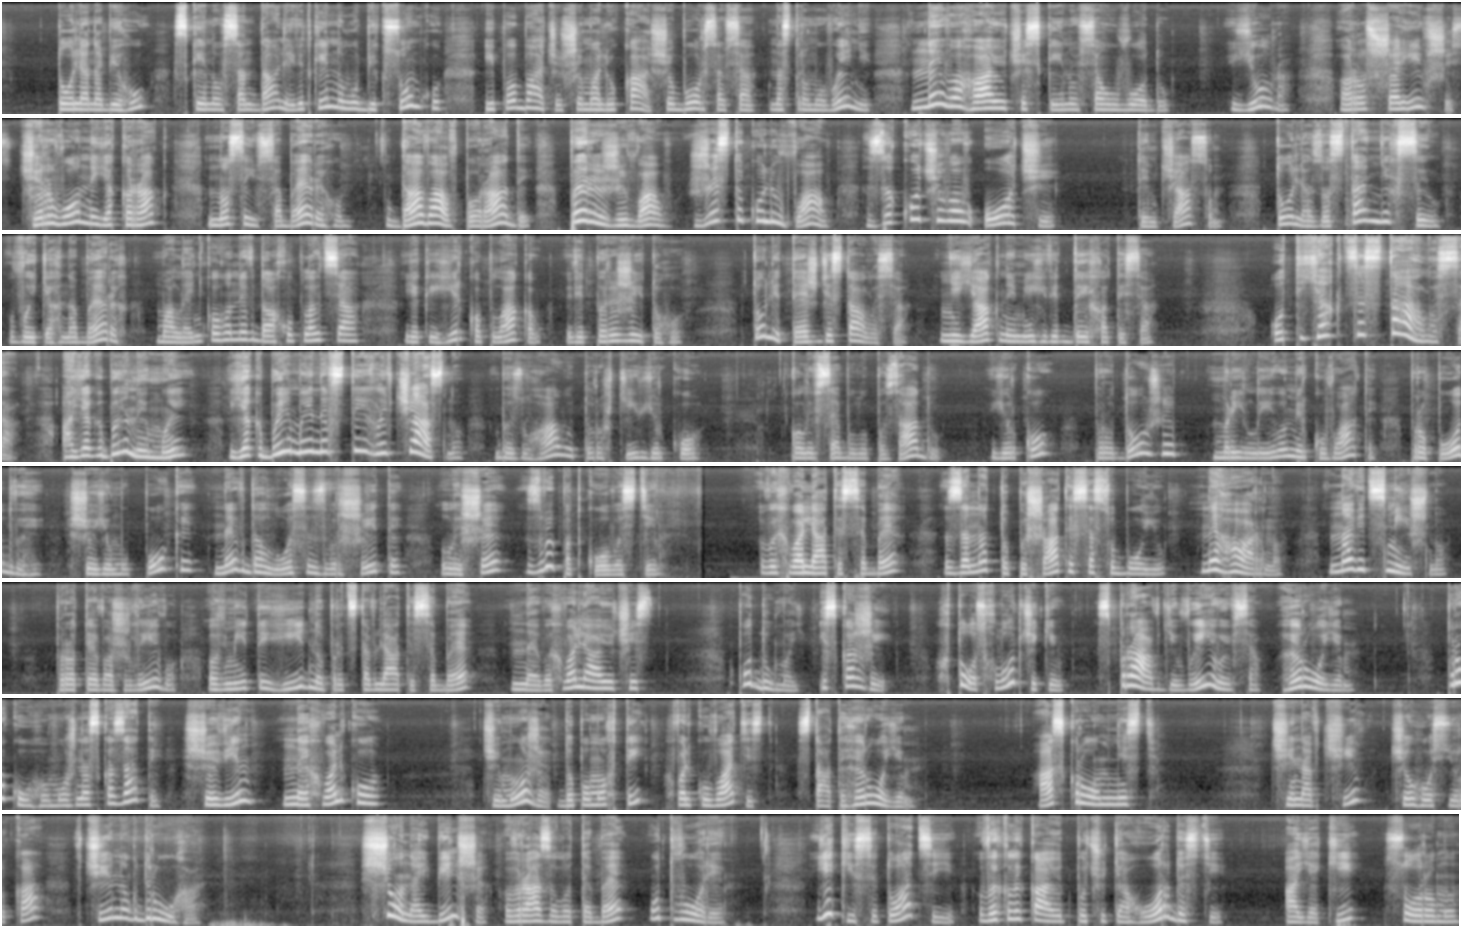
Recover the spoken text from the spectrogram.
Толя на бігу скинув сандалі, відкинув у бік сумку і, побачивши малюка, що борсався на стромовині, не вагаючись, кинувся у воду. Юра, розшарівшись, червоний, як рак, носився берегом, давав поради, переживав, жестикулював, закочував очі. Тим часом Толя з останніх сил витяг на берег маленького невдаху плавця, який гірко плакав від пережитого. Толі теж дісталося, ніяк не міг віддихатися. От як це сталося? А якби не ми, якби ми не встигли вчасно, безугаву торохтів Юрко. Коли все було позаду, Юрко продовжив мрійливо міркувати про подвиги, що йому поки не вдалося звершити лише з випадковості. Вихваляти себе, занадто пишатися собою негарно, навіть смішно. Проте важливо вміти гідно представляти себе, не вихваляючись. Подумай і скажи, хто з хлопчиків справді виявився героєм? Про кого можна сказати, що він не хвалько? Чи може допомогти хвалькуватість стати героєм? А скромність? Чи навчив чогось Юрка вчинок друга? Що найбільше вразило тебе у творі? Які ситуації викликають почуття гордості, а які сорому?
